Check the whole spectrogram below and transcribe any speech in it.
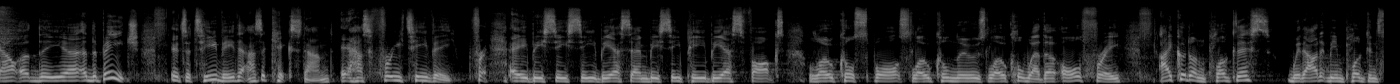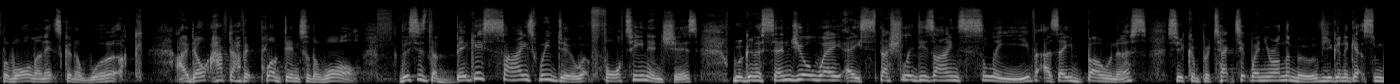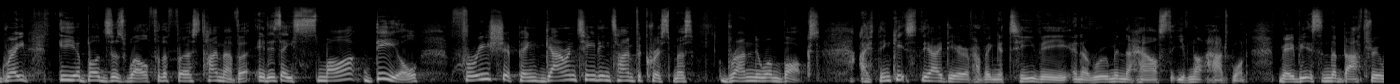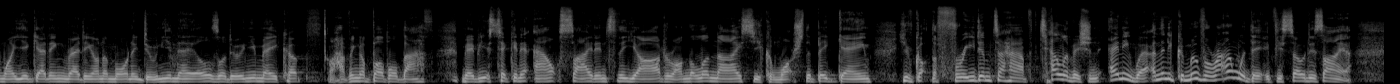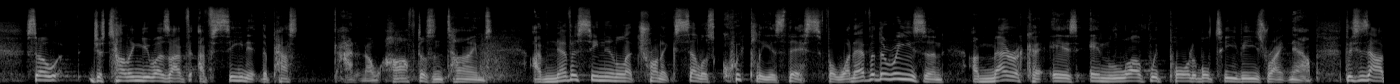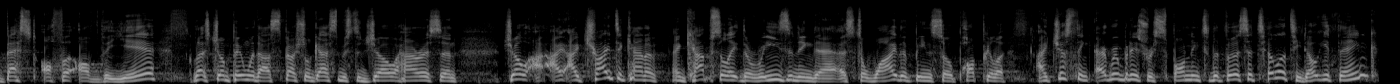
out at the uh, at the beach. It's a TV that has a kickstand. It has free TV, for ABC, CBS, NBC, PBS, Fox, local sports, local news, local weather, all free. I could unplug this without it being plugged into the wall and it's gonna work. I don't have to have it plugged into the wall. This is the biggest size we do at 14 inches. We're gonna send your way a specially designed sleeve as a bonus so you can protect it when you're on the move. You're gonna get some great earbuds as well for the first time ever. It is a smart deal, free shipping, guaranteed in time for Christmas, brand new unboxed. I think it's the idea of having a TV in a room in the house that you've not had one. Maybe it's in the bathroom while you're getting ready on a morning, doing your nails or doing your makeup or having a bubble bath. Maybe it's taking it outside into the yard or on the lanai so you can watch the big game. You've got the freedom to have television anywhere and then you can move around with it if you so desire. So just telling you as I've, I've seen it the past, I don't know, half dozen times, I've never seen an electronic sell as quickly as this. For whatever the reason, America is in love with portable TVs right now. This is our best offer of the year. Let's jump in with our special guest, Mr. Joe Harrison. Joe, I, I, tried to kind of encapsulate the reasoning there as to why they've been so popular. I just think everybody's responding to the versatility, don't you think?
